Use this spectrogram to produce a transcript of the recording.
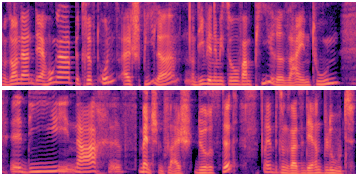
sondern der Hunger betrifft uns als Spieler, die wir nämlich so Vampire sein tun, äh, die nach äh, Menschenfleisch dürstet, beziehungsweise deren Blut.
